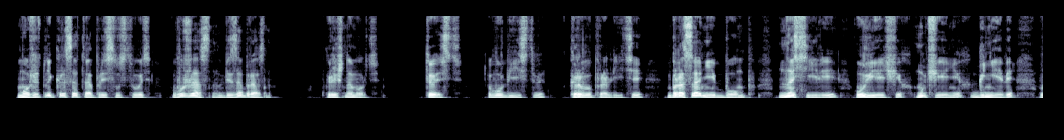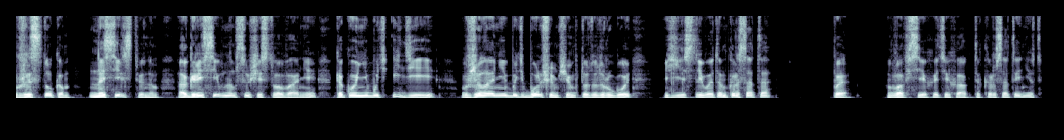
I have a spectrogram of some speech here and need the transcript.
Может ли красота присутствовать в ужасном, безобразном? Кришнамурти. То есть в убийстве, кровопролитии, бросании бомб, насилии, увечьях, мучениях, гневе, в жестоком, насильственном, агрессивном существовании какой-нибудь идеи, в желании быть большим, чем кто-то другой, есть ли в этом красота? П. Во всех этих актах красоты нет.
